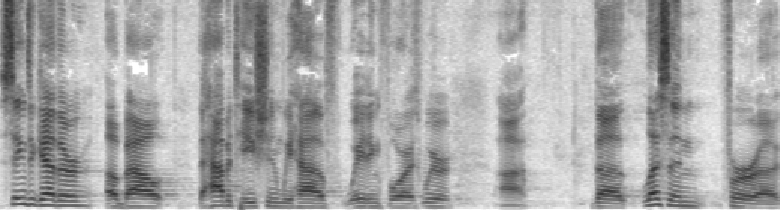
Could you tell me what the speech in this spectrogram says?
sing together about the habitation we have waiting for us. We're uh, the lesson for uh,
